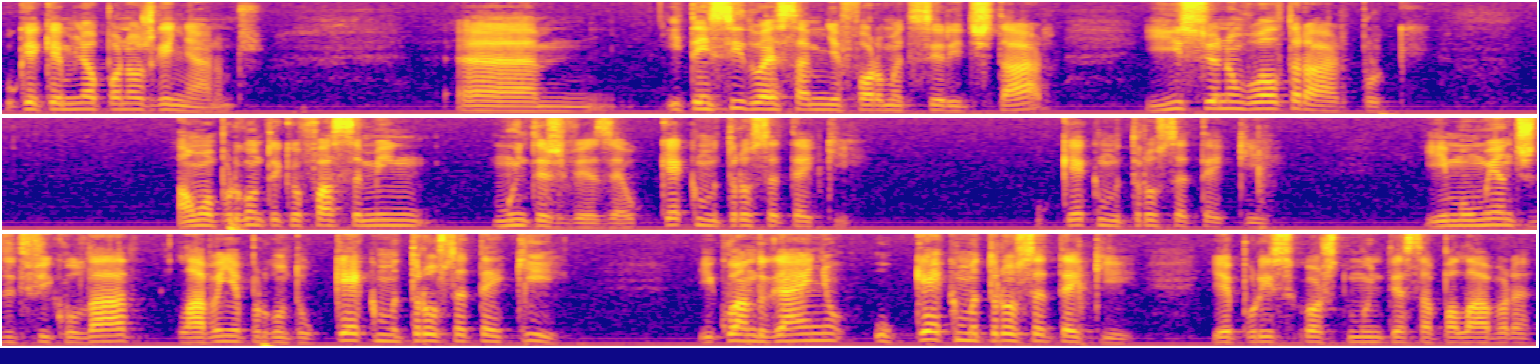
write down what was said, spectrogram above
o que é que é melhor para nós ganharmos. Um, e tem sido essa a minha forma de ser e de estar, e isso eu não vou alterar, porque há uma pergunta que eu faço a mim muitas vezes: é o que é que me trouxe até aqui? Que é que me trouxe até aqui? E em momentos de dificuldade, lá vem a pergunta: o que é que me trouxe até aqui? E quando ganho, o que é que me trouxe até aqui? E é por isso que gosto muito dessa palavra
